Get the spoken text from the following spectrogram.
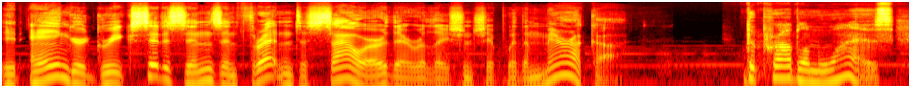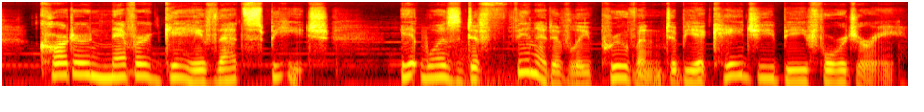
It angered Greek citizens and threatened to sour their relationship with America. The problem was, Carter never gave that speech. It was definitively proven to be a KGB forgery.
